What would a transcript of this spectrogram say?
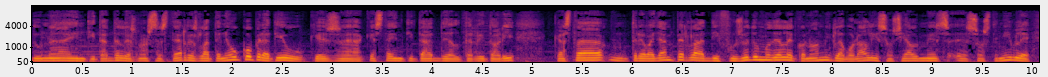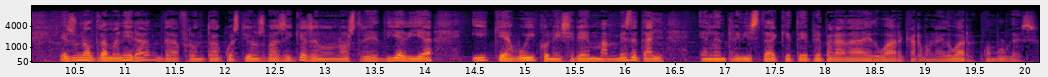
d'una entitat de les nostres terres, l'Ateneu Cooperatiu, que és aquesta entitat del territori que està treballant per la difusió d'un model econòmic, laboral i social més eh, sostenible. És una altra manera d'afrontar qüestions bàsiques en el nostre dia a dia i que avui coneixerem amb més detall en l'entrevista que té preparada Eduard Carbona. Eduard, quan vulguis.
